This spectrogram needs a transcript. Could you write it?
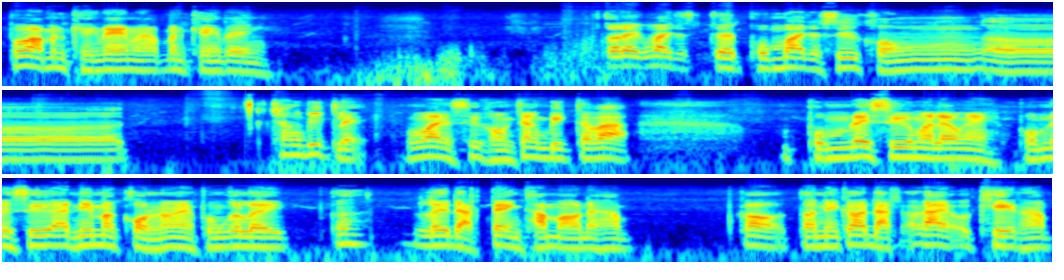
เพราะว่ามันแข็งแรงนะครับ มันแข็งแรงตอนแรกว่าจะผมว่าจะซื้อของเอ่อช่างบิ๊กแหละผมว่าจะซื้อของช่างบิ๊กแต่ว่า ผมได้ซื้อมาแล้วไง ผมได้ซื้ออันนี้มาก่อนแล้วไง ผมก็เลยเออเลยดัดแปลงทำเอานะครับ ก็ตอนนี้ก็ดัดได้โอเคนะครับ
